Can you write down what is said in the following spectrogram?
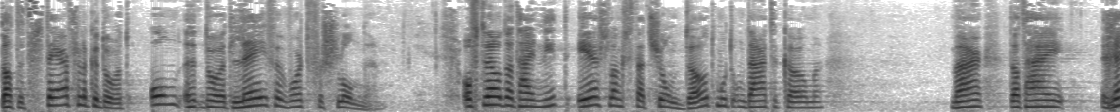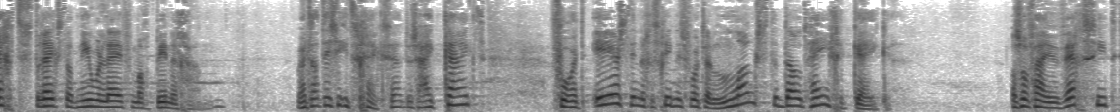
Dat het sterfelijke door het, eh, door het leven wordt verslonden. Oftewel dat hij niet eerst langs station dood moet om daar te komen, maar dat hij rechtstreeks dat nieuwe leven mag binnengaan. Maar dat is iets geks. Hè? Dus hij kijkt, voor het eerst in de geschiedenis wordt er langs de dood heen gekeken. Alsof hij een weg ziet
